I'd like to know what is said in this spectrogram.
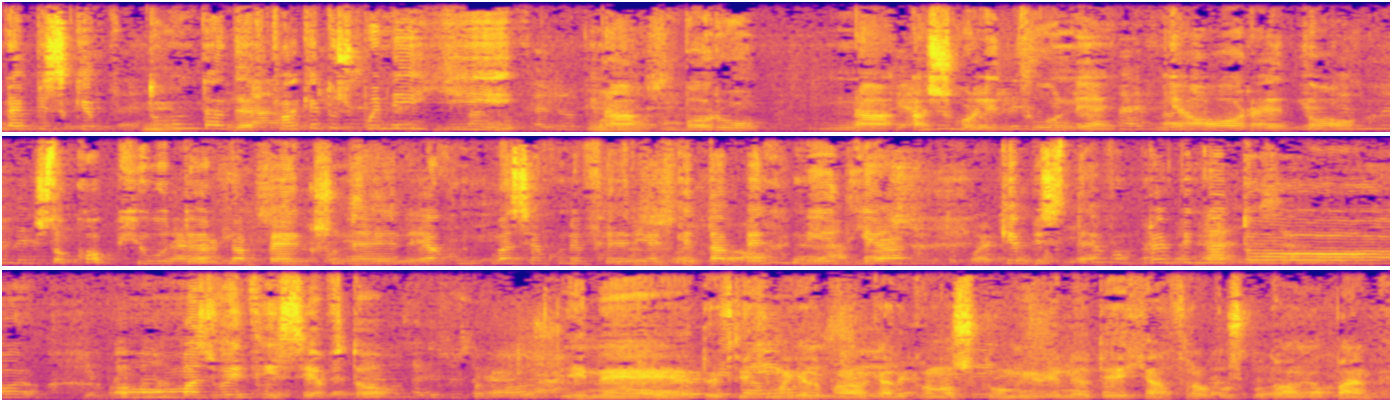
να επισκεπτούν τα αδερφάκια τους που είναι υγιεί να μπορούν να ασχοληθούν μια ώρα εδώ στο κομπιούτερ, να παίξουν, έχουν, μας έχουν φέρει αρκετά παιχνίδια και πιστεύω πρέπει να το ο, μας βοηθήσει αυτό. Είναι το ευτύχημα για το Πανακαλικό Νοσοκομείο είναι ότι έχει ανθρώπους που το αγαπάνε.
